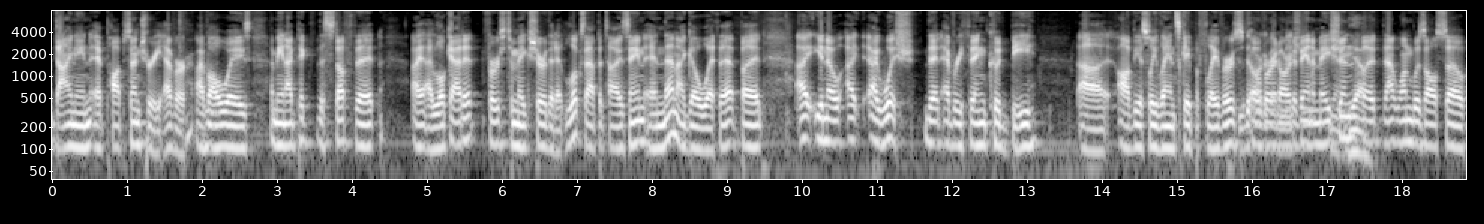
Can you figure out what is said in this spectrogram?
dining at Pop Century ever. I've mm-hmm. always I mean I pick the stuff that I, I look at it first to make sure that it looks appetizing, and then I go with it. But I you know I I wish that everything could be. Uh, obviously, landscape of flavors The Art over of at Art of Animation, Animation, yeah. Yeah. but that one was also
